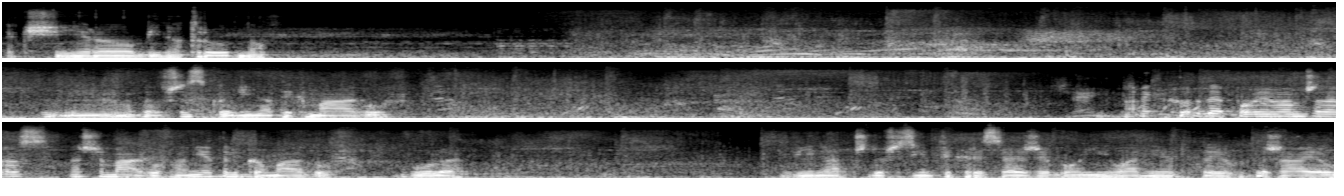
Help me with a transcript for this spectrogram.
Tak się nie robi, no trudno. No to wszystko wina tych magów. Kurde, powiem wam, że zaraz... Znaczy magów, no nie tylko magów. W ogóle. Wina przede wszystkim tych rycerzy, bo oni ładnie tutaj uderzają.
